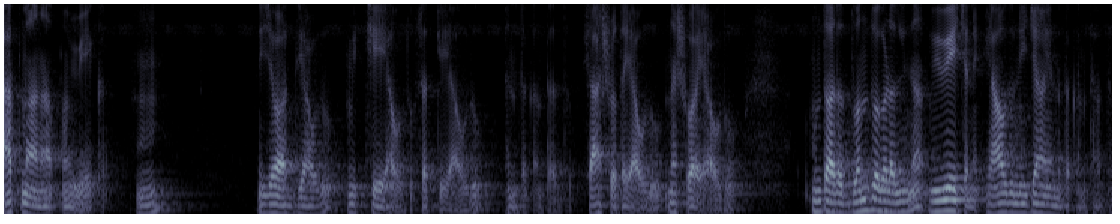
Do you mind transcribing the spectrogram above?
ಆತ್ಮಾನಾತ್ಮ ವಿವೇಕ ನಿಜವಾದ ಯಾವುದು? ಮಿಥ್ಯೆ ಯಾವುದು? ಸತ್ಯ ಯಾವುದು? ಅನ್ನತಕ್ಕಂಥದ್ದು. ಶಾಶ್ವತ ಯಾವುದು? ನಶ್ವರ ಯಾವುದು? ಮುಂತಾದ ದ್ವಂದ್ವಗಳಲ್ಲಿನ ವಿವೇಚನೆ ಯಾವುದು ನಿಜ ಎನ್ನತಕ್ಕಂಥದ್ದು.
